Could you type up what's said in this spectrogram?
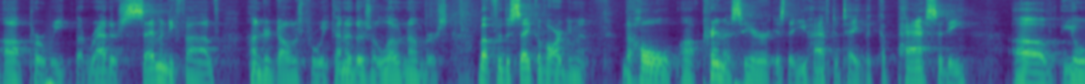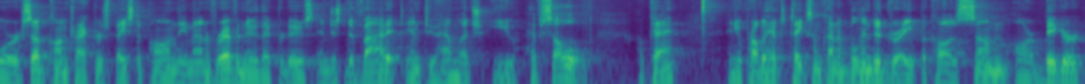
uh, per week, but rather $7,500 per week. I know those are low numbers, but for the sake of argument, the whole uh, premise here is that you have to take the capacity of your subcontractors based upon the amount of revenue they produce and just divide it into how much you have sold. Okay? And you'll probably have to take some kind of blended rate because some are bigger.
